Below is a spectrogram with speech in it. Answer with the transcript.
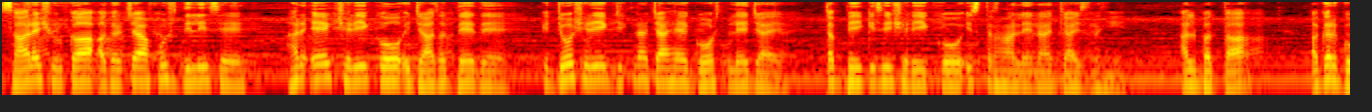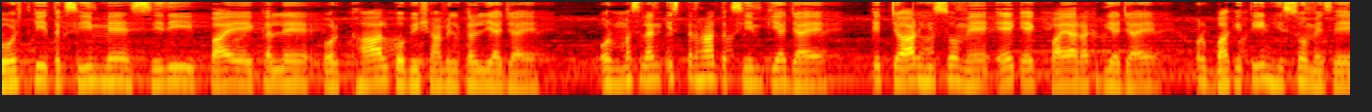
सारे शुरा अगरचा खुश दिली से हर एक शरीक को इजाज़त दे दें कि जो शरीक जितना चाहे गोश्त ले जाए, तब भी किसी शरीक को इस तरह लेना जायज़ नहीं। अलबत् अगर गोश्त की तकसीम में सीरी, पाए कले और खाल को भी शामिल कर लिया जाए और मसलन इस तरह तकसीम किया जाए कि चार हिस्सों में एक एक पाया रख दिया जाए और बाकी तीन हिस्सों में से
